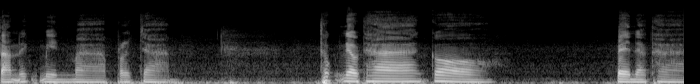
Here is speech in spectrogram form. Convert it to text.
ตามเอ็กมินมาประจทุกแนวทางก็เป็นแนวทาง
